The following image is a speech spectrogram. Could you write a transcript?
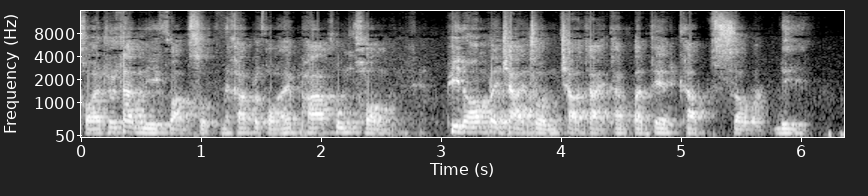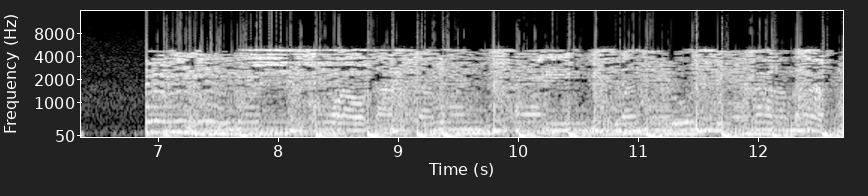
ขอให้ทุกท่านมีความสุขนะครับ และขอให้พระคุ้มครองพี่น้องประชาชนชาวไทยทั้งประเทศครับ สวัสดีเราต่างกันที่มันรู้มีค่ามาก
